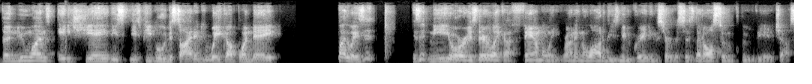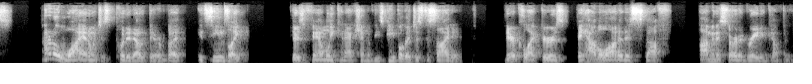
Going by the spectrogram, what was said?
The new ones, HGA. These these people who decided to wake up one day. By the way, is it is it me or is there like a family running a lot of these new grading services that also include VHS? I don't know why I don't just put it out there, but it seems like there's a family connection of these people that just decided they're collectors. They have a lot of this stuff. I'm going to start a grading company.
